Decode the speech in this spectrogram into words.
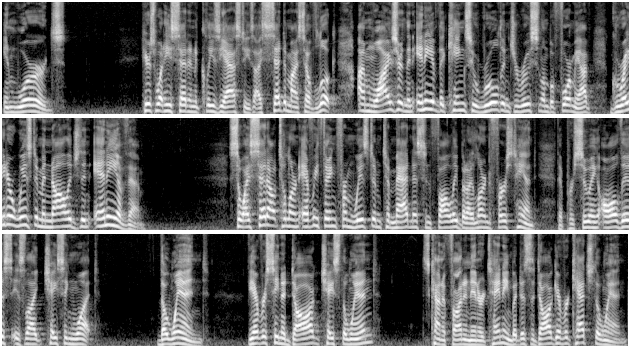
in words. Here's what he said in Ecclesiastes I said to myself, Look, I'm wiser than any of the kings who ruled in Jerusalem before me. I've greater wisdom and knowledge than any of them. So I set out to learn everything from wisdom to madness and folly, but I learned firsthand that pursuing all this is like chasing what? The wind. Have you ever seen a dog chase the wind? It's kind of fun and entertaining, but does the dog ever catch the wind?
